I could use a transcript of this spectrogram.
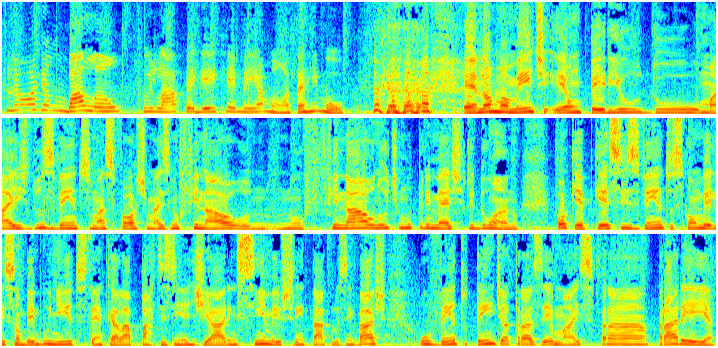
falei, olha, um balão. Fui lá, peguei e queimei a mão, até rimou. é, normalmente é um período mais dos ventos mais forte, mas no final, no final, no último trimestre do ano. Por quê? Porque esses ventos, como eles são bem bonitos, tem aquela partezinha de ar em cima e os tentáculos embaixo, o vento tende a trazer mais para a areia.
